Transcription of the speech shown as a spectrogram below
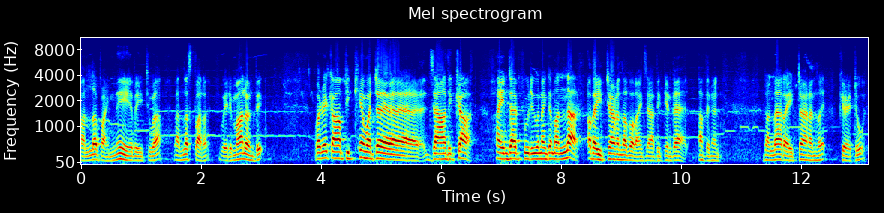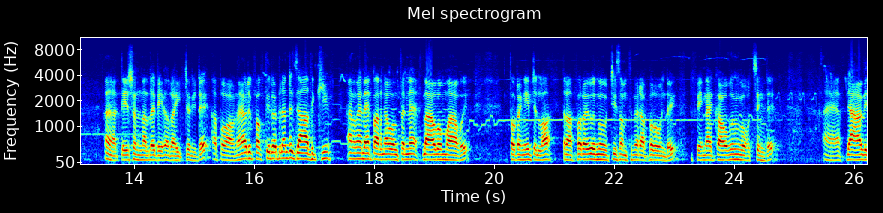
നല്ല ഭംഗിയേറിയിട്ടുള്ള നല്ല സ്ഥലം വരുമാനമുണ്ട്. ഇവിടെ കാപ്പിക്ക് മറ്റേ ജാതിക്ക അതിന്റെ പുരുവിനൊക്കെ നല്ല റേറ്റ് ആണെന്നാ പറയാം ജാതിക്കിന്റെ അതിന് നല്ല റേറ്റ് ആണെന്ന് കേട്ടു. അത്യാവശ്യം നല്ല റേറ്റ് ഉണ്ട് അപ്പോൾ അങ്ങനെ ഒരു പത്ത് ഇരുപത്തിരണ്ട് ജാതിക്ക് അങ്ങനെ പറഞ്ഞ പോലെ തന്നെ പ്ലാവ് മാവ് തുടങ്ങിയിട്ടുള്ള റബ്ബർ നൂറ്റി സംതിങ് റബ്ബറും ഉണ്ട്. പിന്നെ കൗവും ഉണ്ട്. രാവിലെ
